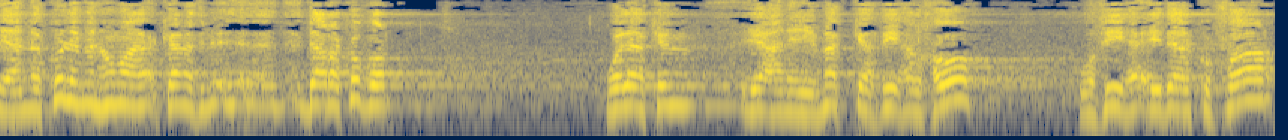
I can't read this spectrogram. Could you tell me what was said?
لأن كل منهما كانت دار كفر. ولكن يعني مكة فيها الخوف وفيها إيذاء الكفار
